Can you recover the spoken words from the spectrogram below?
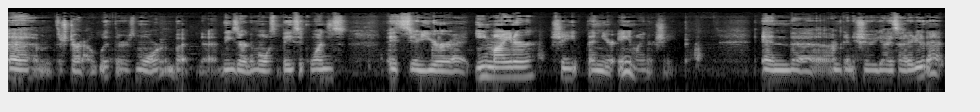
um, to start out with. There's more, but uh, these are the most basic ones. It's your, your uh, E minor shape and your A minor shape. And uh, I'm going to show you guys how to do that.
